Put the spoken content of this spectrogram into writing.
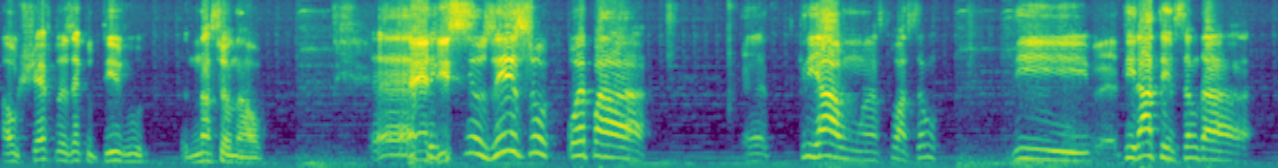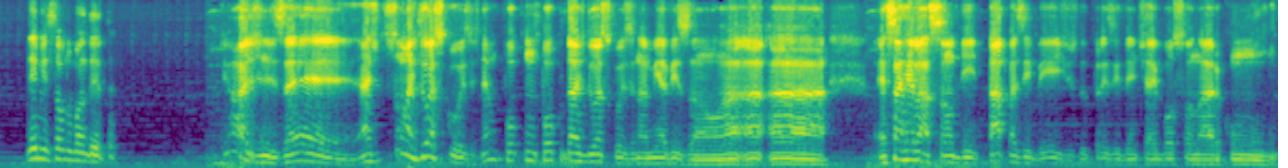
ao chefe do Executivo Nacional. É, é news isso ou é para é, criar uma situação de é, tirar a atenção da demissão do Mandetta? Diógenes, é, são as duas coisas, né? Um pouco, um pouco das duas coisas, na minha visão. A, a, a, essa relação de tapas e beijos do presidente Jair Bolsonaro com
